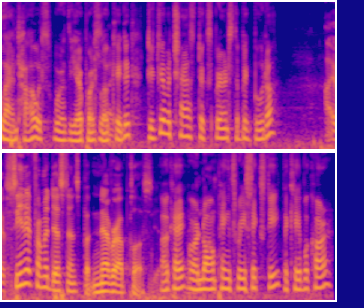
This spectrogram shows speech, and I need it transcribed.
Lantau, it's where the airport is located. Right. Did you have a chance to experience the Big Buddha? I have seen it from a distance, but never up close. Yet. Okay, or Ngong Ping 360, the cable car.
